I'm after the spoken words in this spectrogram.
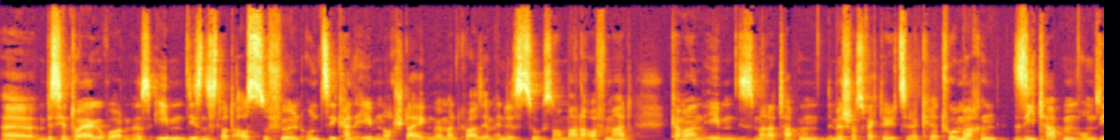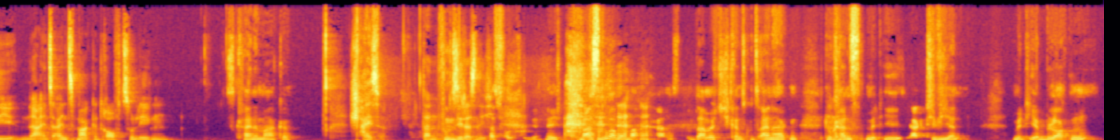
äh, ein bisschen teuer geworden ist, eben diesen Slot auszufüllen und sie kann eben noch steigen. Wenn man quasi am Ende des Zuges noch Mana offen hat, kann man eben dieses Mana tappen, eine Mistress Factory zu einer Kreatur machen, sie tappen, um sie eine 1-1-Marke draufzulegen. Ist keine Marke. Scheiße. Dann funktioniert das nicht. Das funktioniert nicht. Was du aber machen kannst, und da möchte ich ganz kurz einhaken, du mhm. kannst mit ihr aktivieren, mit ihr blocken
